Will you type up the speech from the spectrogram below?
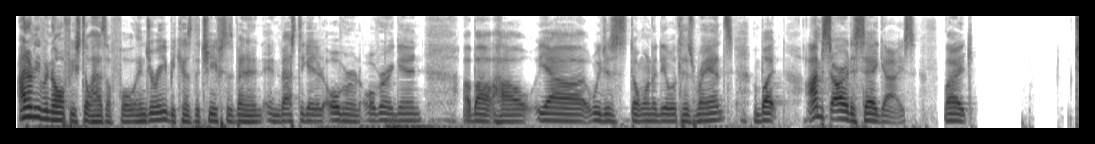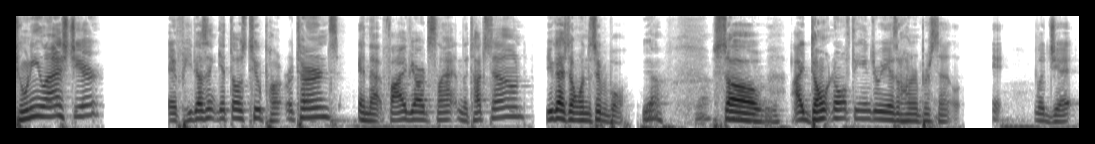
I don't even know if he still has a full injury because the Chiefs has been investigated over and over again about how, yeah, we just don't want to deal with his rants. But I'm sorry to say, guys, like Toney last year, if he doesn't get those two punt returns and that five yard slant and the touchdown, you guys don't win the Super Bowl. Yeah. yeah. So I don't know if the injury is 100% legit.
